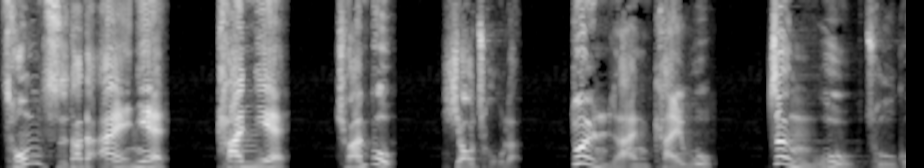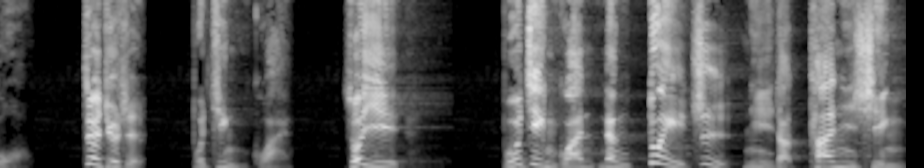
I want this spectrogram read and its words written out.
从此，他的爱念、贪念全部消除了，顿然开悟，正悟出果。这就是不净观。所以，不净观能对治你的贪心。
